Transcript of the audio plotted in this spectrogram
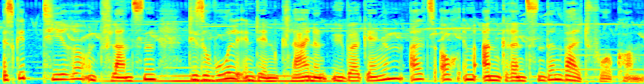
Es gibt Tiere und Pflanzen, die sowohl in den kleinen Übergängen als auch im angrenzenden Wald vorkommen.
